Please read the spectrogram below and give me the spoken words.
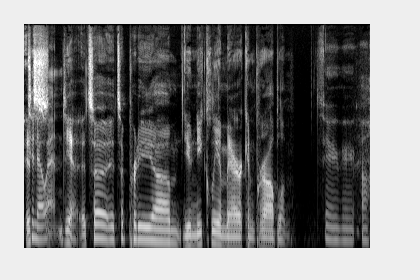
It's, no end. Yeah, it's a it's a pretty um, uniquely American problem. Very, very. Ugh.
